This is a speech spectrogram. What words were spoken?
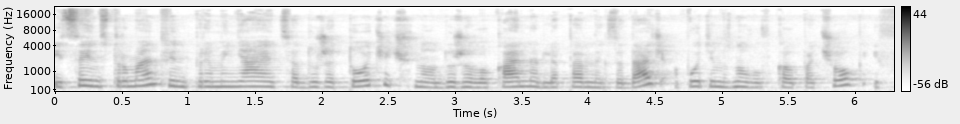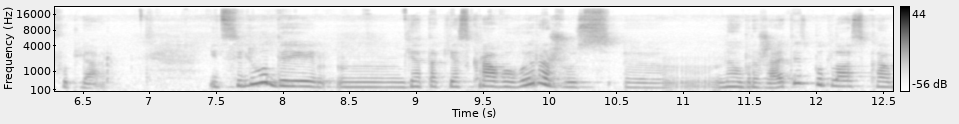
І цей інструмент він приміняється дуже точечно, дуже локально для певних задач, а потім знову в колпачок і в футляр. І ці люди, я так яскраво виражусь, е, не ображайтесь, будь ласка,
